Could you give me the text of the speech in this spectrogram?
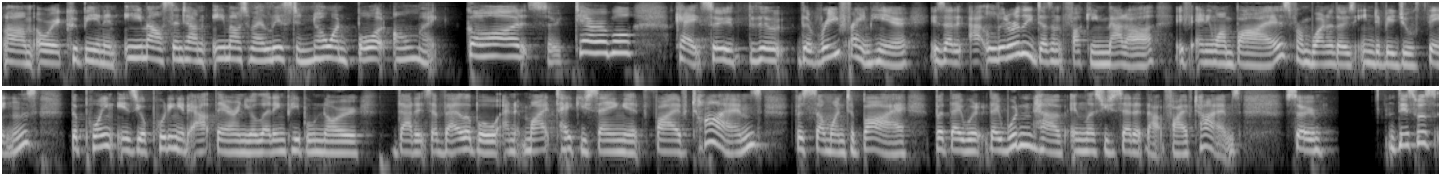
Um, or it could be in an email, sent out an email to my list and no one bought. Oh my God, it's so terrible. Okay, so the the reframe here is that it literally doesn't fucking matter if anyone buys from one of those individual things. The point is you're putting it out there and you're letting people know that it's available and it might take you saying it 5 times for someone to buy, but they would they wouldn't have unless you said it that 5 times. So this was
